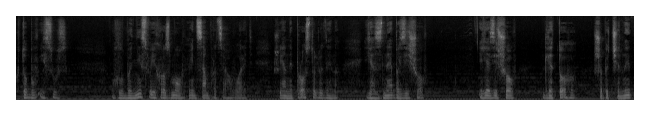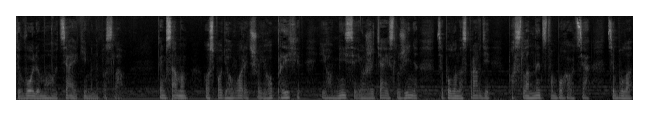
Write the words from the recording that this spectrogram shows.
хто був Ісус. У глибині своїх розмов Він сам про це говорить, що я не просто людина, я з неба зійшов. І я зійшов для того, щоб чинити волю мого Отця, який мене послав. Тим самим Господь говорить, що Його прихід, Його місія, Його життя і служіння це було насправді посланництвом Бога Отця, це була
